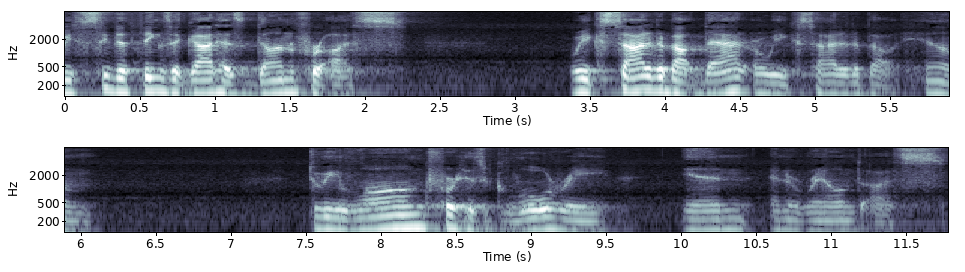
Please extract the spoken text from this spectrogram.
we see the things that God has done for us, Are we excited about that or are we excited about Him? Do we long for His glory in and around us?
